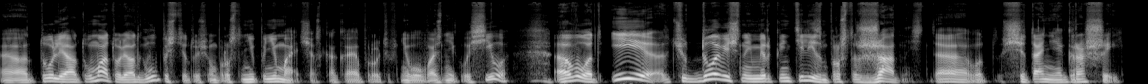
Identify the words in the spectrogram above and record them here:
то ли от ума, то ли от глупости, то есть он просто не понимает сейчас, какая против него возникла сила. Э, вот. И чудовищный меркантилизм, просто жадность, да, вот, считание грошей.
